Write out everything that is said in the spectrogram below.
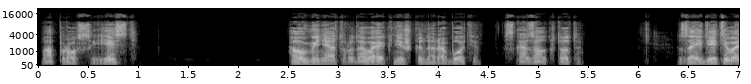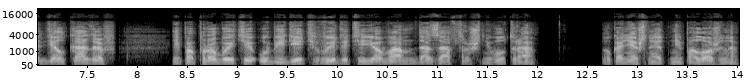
Вопросы есть? — А у меня трудовая книжка на работе, — сказал кто-то. — Зайдите в отдел кадров и попробуйте убедить выдать ее вам до завтрашнего утра. Ну, конечно, это не положено,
